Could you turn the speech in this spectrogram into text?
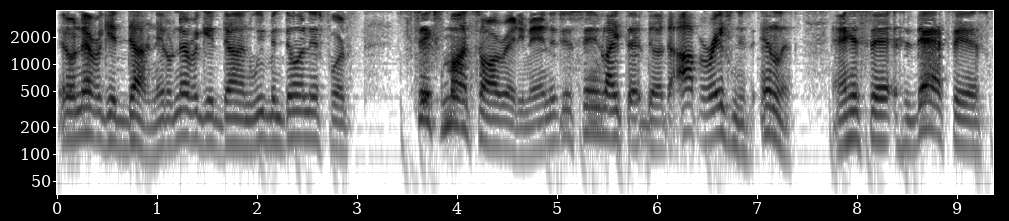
"It'll never get done. It'll never get done. We've been doing this for six months already, man. It just seems like the, the, the operation is endless. And his said his dad says,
